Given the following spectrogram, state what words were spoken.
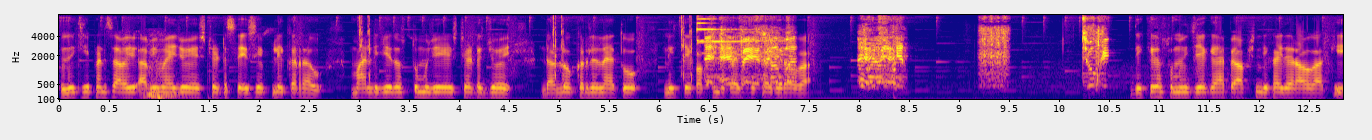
तो देखिए फ्रेंड्स अभी अभी मैं जो है स्टेटस है इसे प्ले कर रहा हूँ। मान लीजिए दोस्तों मुझे ये स्टेटस जो है डाउनलोड कर लेना है तो नीचे एक ऑप्शन दिखाई दिखाई दे रहा होगा। देखिए दोस्तों नीचे एक यहाँ पे ऑप्शन दिखाई दे रहा होगा कि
